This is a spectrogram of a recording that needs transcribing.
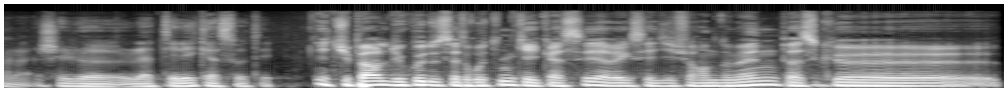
Voilà, j'ai la télé qui a sauté. Et tu parles du coup de cette routine qui est cassée avec ces différents domaines parce que,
